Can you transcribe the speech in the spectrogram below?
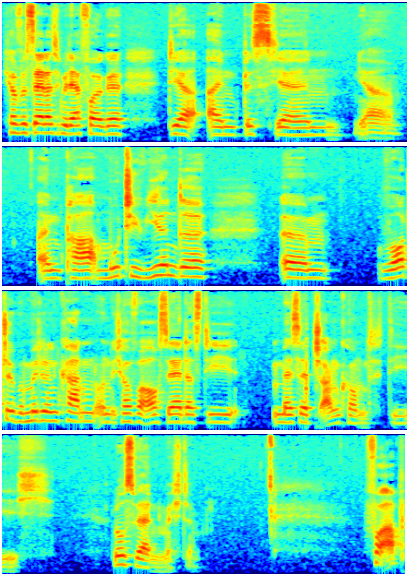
Ich hoffe sehr, dass ich mit der Folge dir ein bisschen, ja, ein paar motivierende ähm, Worte übermitteln kann und ich hoffe auch sehr, dass die Message ankommt, die ich loswerden möchte. Vorab,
